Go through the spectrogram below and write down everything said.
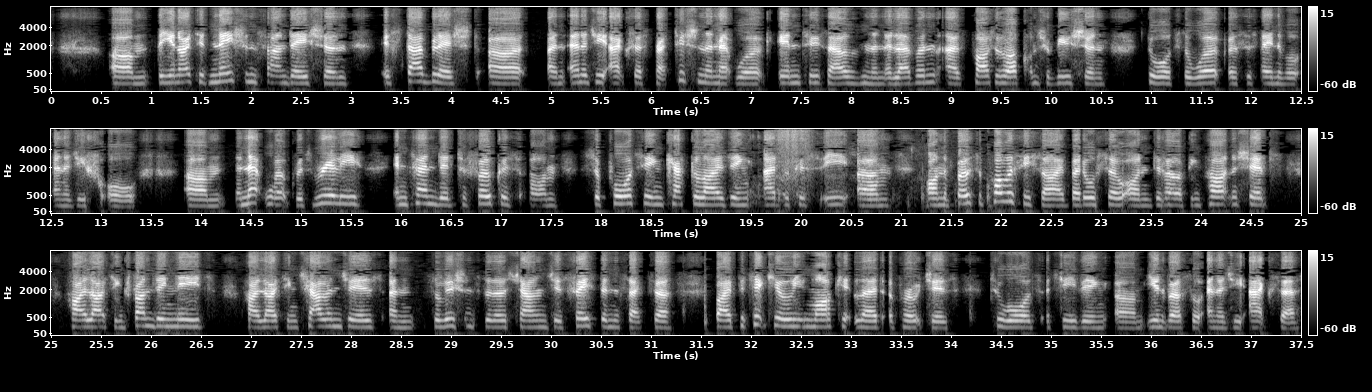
Um, the United Nations Foundation established uh, an energy access practitioner network in 2011 as part of our contribution towards the work of sustainable energy for all. Um, the network was really intended to focus on supporting, catalyzing advocacy um, on the, both the policy side but also on developing partnerships, highlighting funding needs, highlighting challenges and solutions to those challenges faced in the sector by particularly market-led approaches towards achieving um, universal energy access,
